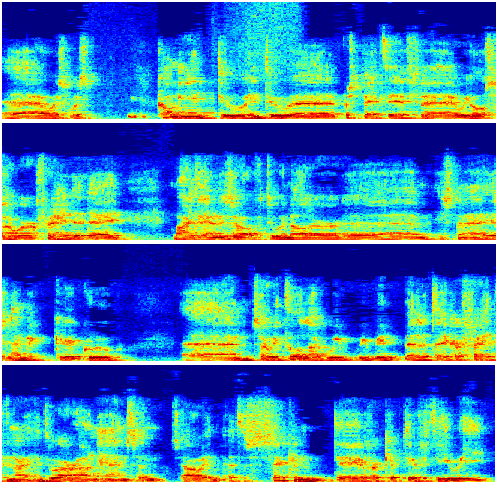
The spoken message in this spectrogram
uh, was, was coming into into uh, perspective, we also were afraid that they might hand us over to another uh, Islamic group. Um, so we thought like we we better take our fate in our, into our own hands. And so in, at the second day of our captivity, we,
